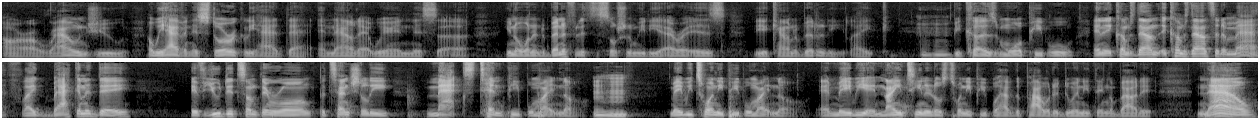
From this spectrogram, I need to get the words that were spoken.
are around you, or we haven't historically had that. And now that we're in this, uh, you know, one of the benefits of the social media era is the accountability, like because more people, and it comes down, it comes down to the math. Like back in the day, if you did something wrong, potentially max 10 people might know. Maybe 20 people might know. And maybe 19 of those 20 people have the power to do anything about it. Now,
